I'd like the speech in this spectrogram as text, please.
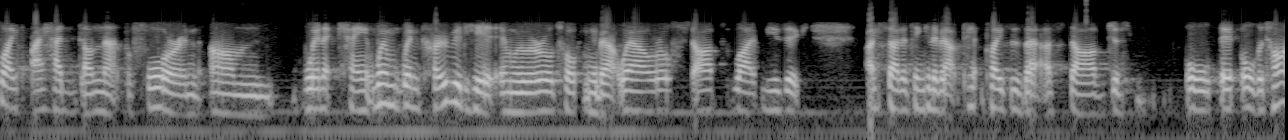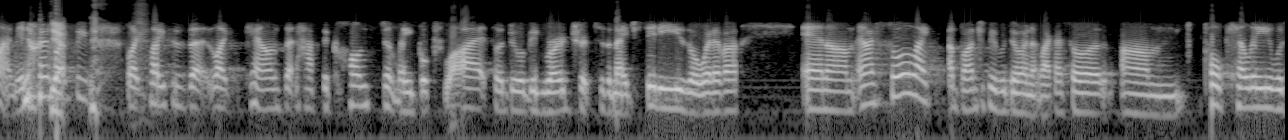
like I had done that before and um when it came when when COVID hit and we were all talking about wow, we're all starved live music. I started thinking about p- places that are starved just all all the time. You know, yeah. like, like places that like towns that have to constantly book flights or do a big road trip to the major cities or whatever. And um, and I saw like a bunch of people doing it. Like I saw um, Paul Kelly was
